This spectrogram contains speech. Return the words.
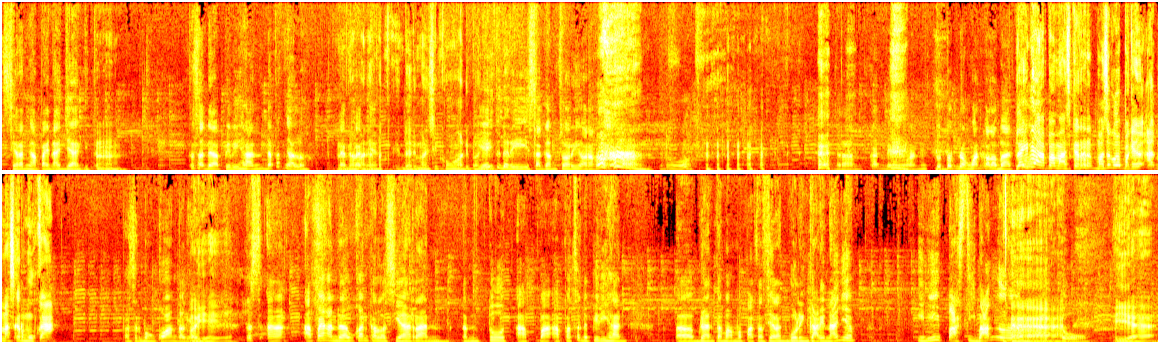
siaran ngapain aja gitu kan. Mm-mm. Terus ada pilihan dapat nggak lo Enggak, dapet. Dari mana sih kok nggak dibagi? Ya itu dari Instagram story orang. Aduh. Geramkan deh Wan. Tutup dong Wan kalau batu. Lah ini apa masker? Masa gue pakai ah, masker muka? Pasar bongkoang kali ya. Oh iya iya. Terus eh, apa yang anda lakukan kalau siaran kentut apa apa tuh ada pilihan Eh, berantem sama partner siaran gue lingkarin aja. Ini pasti banget gitu. Iya.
